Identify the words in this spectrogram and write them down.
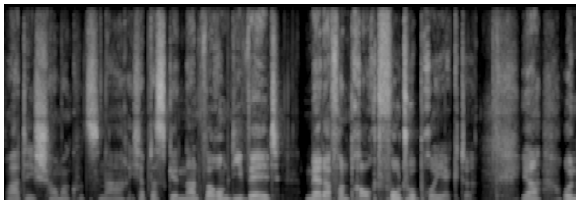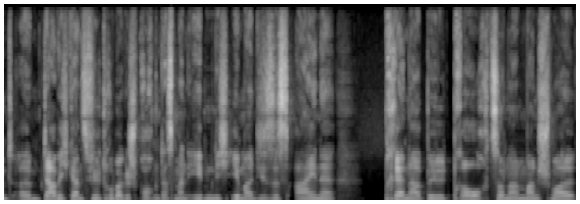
warte, ich schaue mal kurz nach. Ich habe das genannt, warum die Welt mehr davon braucht, Fotoprojekte. Ja, und ähm, da habe ich ganz viel drüber gesprochen, dass man eben nicht immer dieses eine Brennerbild braucht, sondern manchmal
